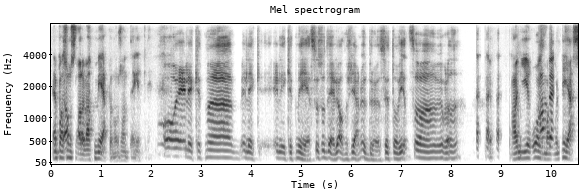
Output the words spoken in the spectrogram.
en person som hadde vært med på noe sånt, egentlig. Og i likhet med, i lik, i likhet med Jesus så deler jo Anders gjerne ut brødet sitt og vin, så det bra det. Han gir òg majones.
